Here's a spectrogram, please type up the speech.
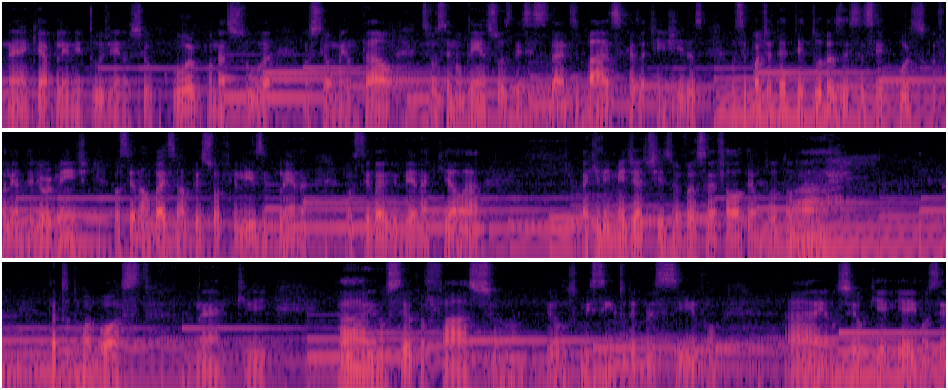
né, que é a plenitude aí no seu corpo, na sua, no seu mental, se você não tem as suas necessidades básicas atingidas, você pode até ter todos esses recursos que eu falei anteriormente, você não vai ser uma pessoa feliz e plena, você vai viver naquela naquele imediatismo e você vai falar o tempo todo, ah, tá tudo uma bosta, né? Que ah, eu não sei o que eu faço, eu me sinto depressivo, ah, eu não sei o que, e aí você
